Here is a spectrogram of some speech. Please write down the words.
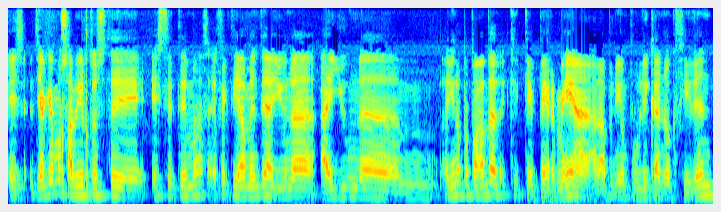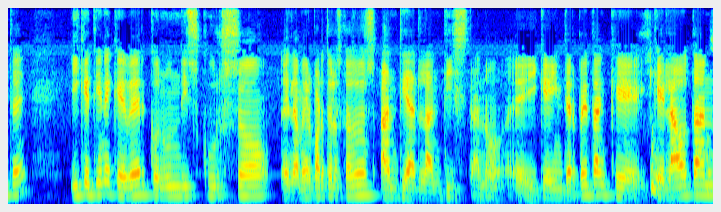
Ya que hemos abierto este, este tema, efectivamente hay una, hay una, hay una propaganda que, permea a la opinión pública en Occidente y que tiene que ver con un discurso, en la mayor parte de los casos, antiatlantista, ¿no? y que interpretan que, que la OTAN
